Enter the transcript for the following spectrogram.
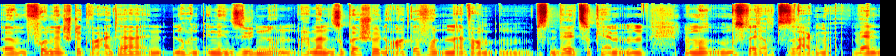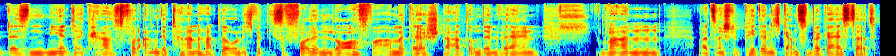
ähm, fuhren wir ein Stück weiter in, noch in, in, den Süden und haben dann einen super schönen Ort gefunden, einfach um, um ein bisschen wild zu campen. Man mu muss vielleicht auch dazu sagen, währenddessen mir der Cast voll angetan hatte und ich wirklich so voll in Love war mit der Stadt und den Wellen, waren, war zum Beispiel Peter nicht ganz so begeistert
